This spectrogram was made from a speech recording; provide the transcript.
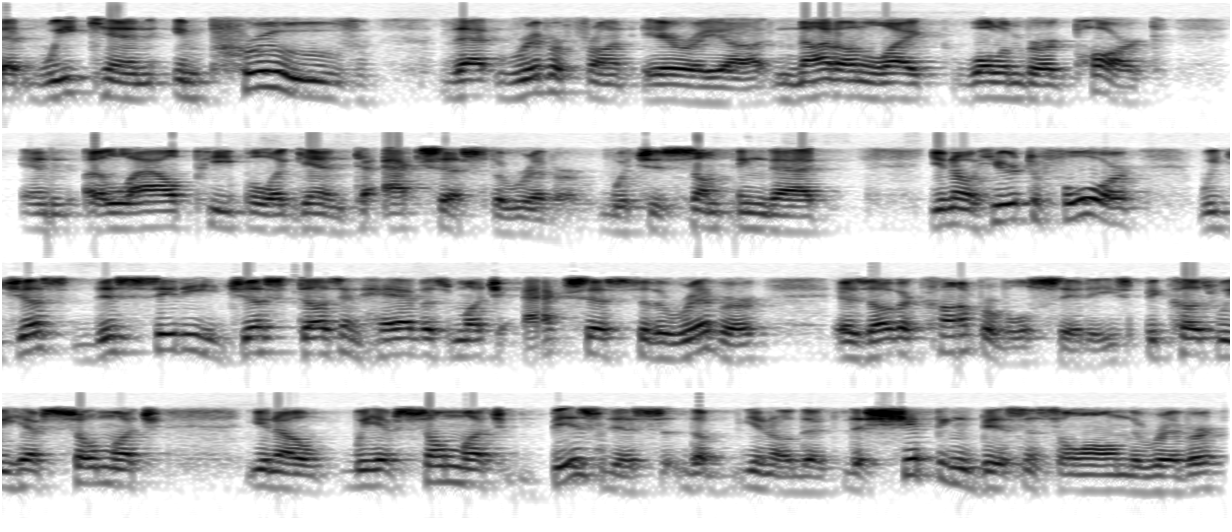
that we can improve that riverfront area, not unlike Woldenberg Park, and allow people again to access the river, which is something that, you know, heretofore we just this city just doesn't have as much access to the river as other comparable cities because we have so much you know we have so much business the you know the the shipping business along the river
